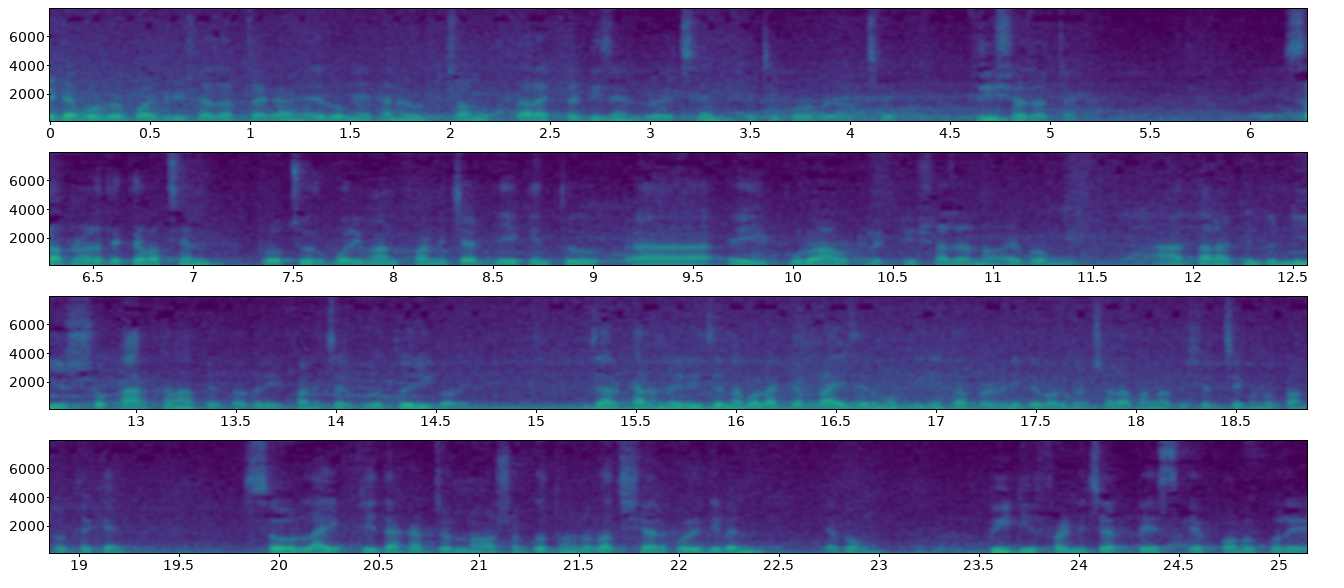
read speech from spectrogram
এটা পড়বে পঁয়ত্রিশ হাজার টাকা এবং এখানে চমৎকার একটা ডিজাইন রয়েছে। এটি পড়বে হচ্ছে ত্রিশ হাজার টাকা। সো আপনারা দেখতে পাচ্ছেন, প্রচুর পরিমাণ ফার্নিচার দিয়ে কিন্তু এই পুরো আউটলেটটি সাজানো এবং তারা কিন্তু নিজস্ব কারখানাতে তাদের এই ফার্নিচারগুলো তৈরি করে। যার কারণে রিজনেবল একটা প্রাইজের মধ্যে কিন্তু আপনারা নিতে পারবেন সারা বাংলাদেশের যে কোনো প্রান্ত থেকে। সো লাইভটি দেখার জন্য অসংখ্য ধন্যবাদ শেয়ার করে দিবেন এবং বিডি ফার্নিচার পেজকে ফলো করে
